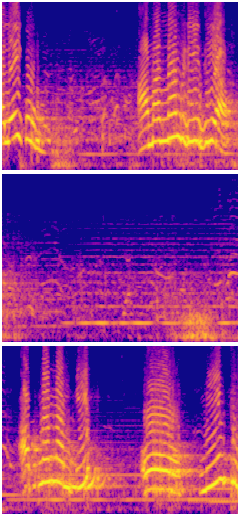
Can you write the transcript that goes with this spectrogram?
আলাইকুম। আমার নাম রিজিয়া। আপনার নাম কি? ও, মিন্টু।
